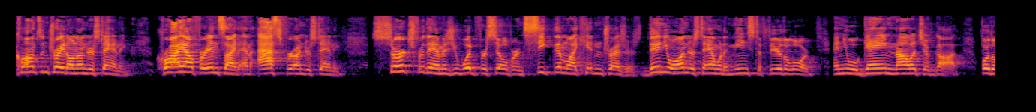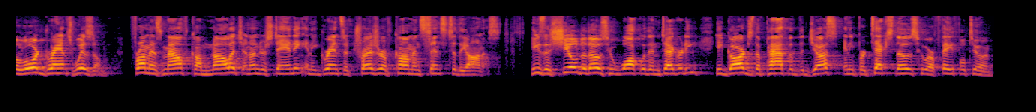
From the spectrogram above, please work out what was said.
concentrate on understanding. Cry out for insight and ask for understanding. Search for them as you would for silver and seek them like hidden treasures. Then you will understand what it means to fear the Lord and you will gain knowledge of God. For the Lord grants wisdom. From his mouth come knowledge and understanding, and he grants a treasure of common sense to the honest. He's a shield to those who walk with integrity. He guards the path of the just, and he protects those who are faithful to him.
